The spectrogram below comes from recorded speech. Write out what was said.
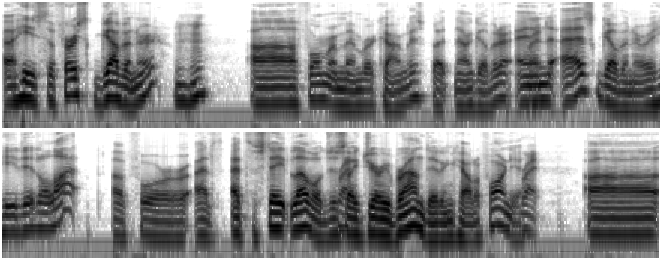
uh, he's the first governor, Mhm. uh, former member of Congress, but now governor. And as governor, he did a lot uh, for at, at the state level, just Right. like Jerry Brown did in California, Right. Uh,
